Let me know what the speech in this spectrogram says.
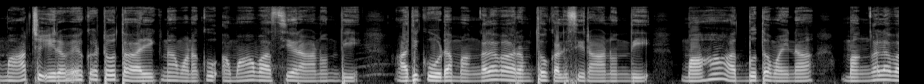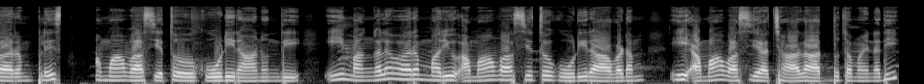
మార్చి ఇరవై ఒకటో తారీఖున మనకు అమావాస్య రానుంది. అది కూడా మంగళవారంతో కలిసి రానుంది. మహా అద్భుతమైన మంగళవారం ప్లస్ అమావాస్యతో కూడి రానుంది. ఈ మంగళవారం మరియు అమావాస్యతో కూడి రావడం ఈ అమావాస్య చాలా అద్భుతమైనది.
